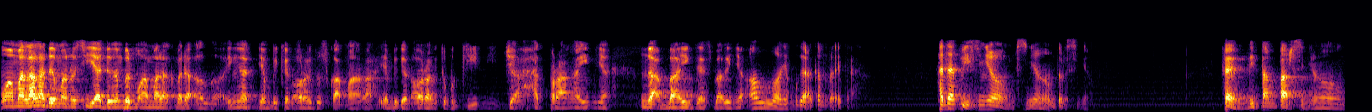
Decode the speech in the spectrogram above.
Muamalalah dengan manusia dengan bermuamalah kepada Allah. Ingat yang bikin orang itu suka marah, yang bikin orang itu begini, jahat perangainya, enggak baik dan sebagainya. Allah yang menggerakkan mereka. Hadapi senyum, senyum terus senyum. Fem, ditampar senyum.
